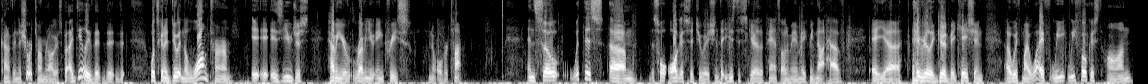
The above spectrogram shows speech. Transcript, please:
kind of in the short term in August. But ideally, the, the, the what's going to do it in the long term is, you just having your revenue increase, you know, over time. And so with this um, this whole August situation that used to scare the pants out of me and make me not have a uh, a really good vacation uh, with my wife, we, we focused on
